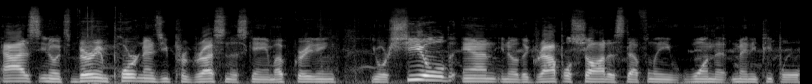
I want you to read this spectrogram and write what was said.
as you know it's very important as you progress in this game upgrading your shield and you know the grapple shot is definitely one that many people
